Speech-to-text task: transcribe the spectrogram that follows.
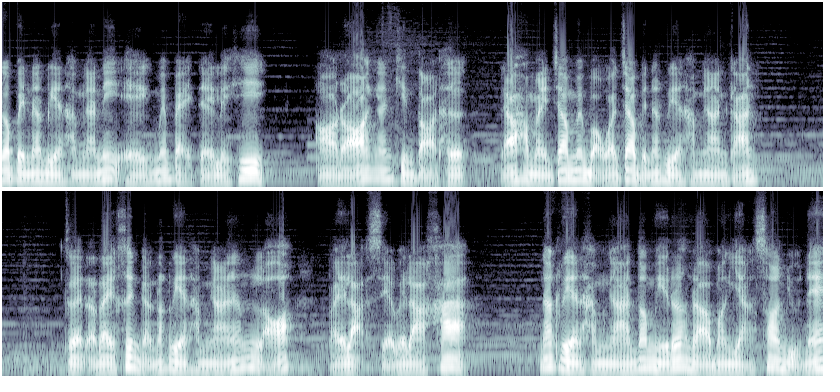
ก็เป็นนักเรียนทำงานนี่เองไม่แปลกใจเลยที่อ๋อหรองั้นกินต่อเถอะแล้วทำไมเจ้าไม่บอกว่าเจ้าเป็นนักเรียนทำงานกัน เกิดอะไรขึ้นกับนักเรียนทำงานนั้นหรอ ไปละเสียเวลาข้านักเรียนทำงานต้องมีเรื่องราวบางอย่างซ่อนอยู่แน่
